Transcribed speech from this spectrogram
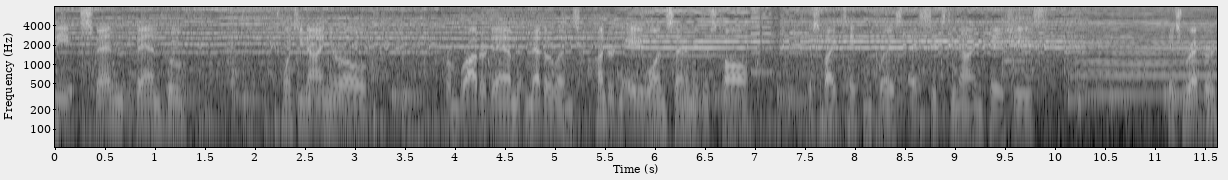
See Sven Van Hoof, 29-year-old from Rotterdam, Netherlands, 181 centimeters tall. This fight taking place at 69 kgs. His record,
